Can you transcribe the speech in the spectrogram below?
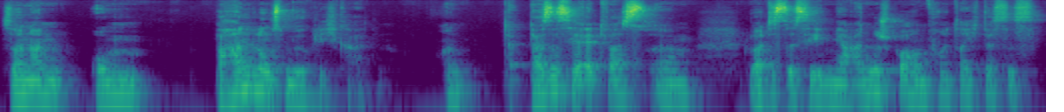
sondern um Behandlungsmöglichkeiten. Und das ist ja etwas, ähm, du hattest es eben ja angesprochen, Friedrich, dass es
